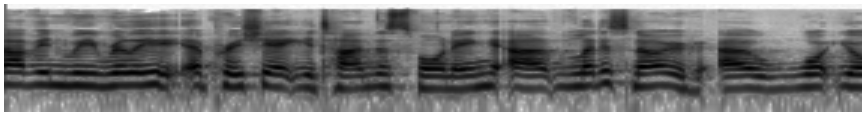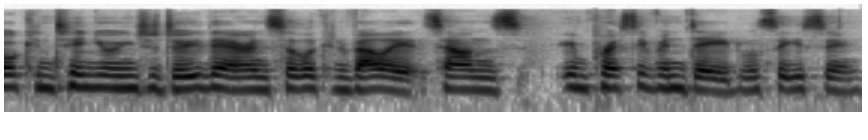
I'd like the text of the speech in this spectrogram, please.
Arvind, we really appreciate your time this morning. Uh, let us know uh, what you're continuing to do there in Silicon Valley. It sounds impressive indeed. We'll see you soon.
